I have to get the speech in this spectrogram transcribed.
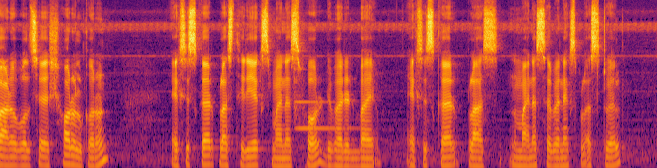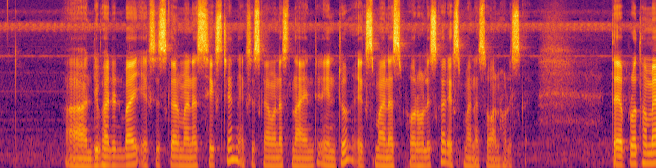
বারো বলছে সরল করুন x square plus three x minus four divided by x square plus minus seven x plus twelve divided by x square minus sixteen x square minus nineteen into x minus four whole square x minus one whole square তো প্রথমে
